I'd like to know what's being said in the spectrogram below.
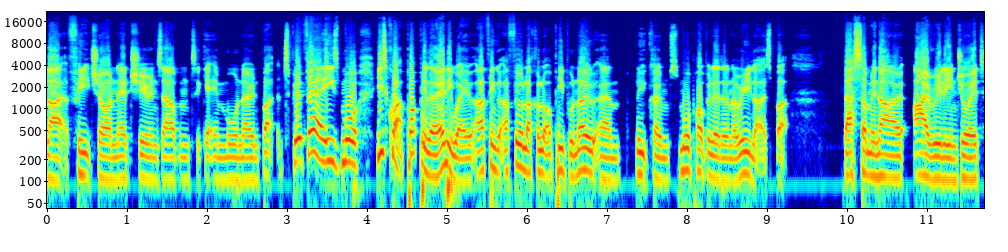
like feature on Ed Sheeran's album to get him more known. But to be fair, he's more he's quite popular anyway. I think I feel like a lot of people know um, Luke Combs more popular than I realised. But that's something I, I really enjoyed.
